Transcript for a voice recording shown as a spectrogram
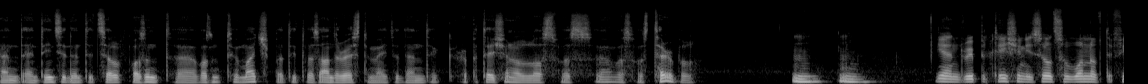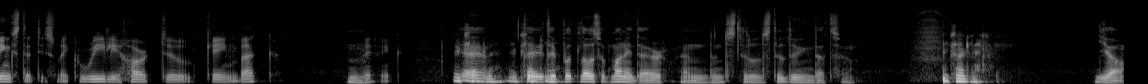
and and the incident itself wasn't uh, wasn't too much, but it was underestimated, and the reputational loss was uh, was was terrible. mm, mm. Yeah, and reputation is also one of the things that is like really hard to gain back. Hmm. I think. Exactly. They Exactly. they put loads of money there, and, and still still doing that. So exactly. yeah.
